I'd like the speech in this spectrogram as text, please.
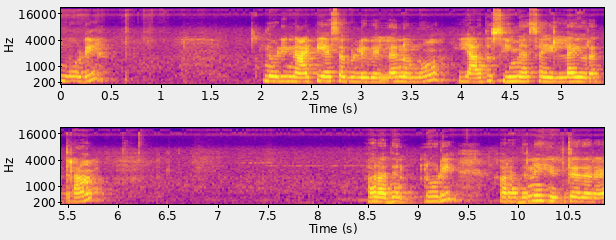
ನೋಡಿ. ನೋಡಿ, ನಾಟಿ ಹಸಗಳು ಇವೆಲ್ಲನೂ ಯಾವುದು ಸೀಮೆ ಹಸ ಇಲ್ಲ ಇವ್ರ ಹತ್ರ. ಅವ್ರು ಅದನ್ನು ನೋಡಿ, ಅವ್ರು ಅದನ್ನೇ ಹೇಳ್ತಾ ಇದ್ದಾರೆ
